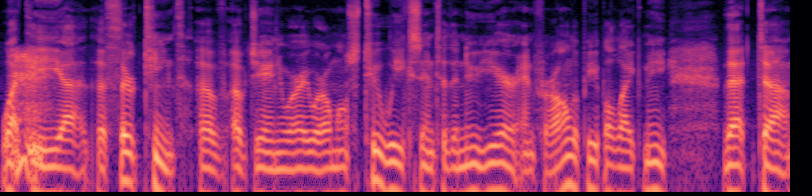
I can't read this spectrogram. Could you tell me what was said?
what the uh, the thirteenth of of January. We're almost two weeks into the new year, and for all the people like me that uh,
